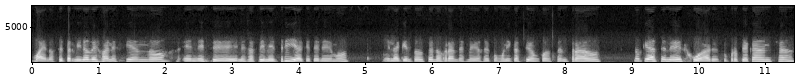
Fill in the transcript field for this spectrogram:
bueno, se terminó desvaneciendo en, ese, en esa simetría que tenemos, en la que entonces los grandes medios de comunicación concentrados lo que hacen es jugar en su propia cancha,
